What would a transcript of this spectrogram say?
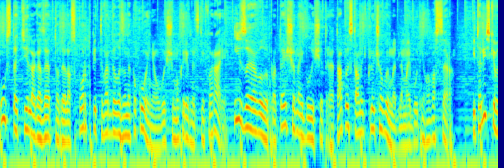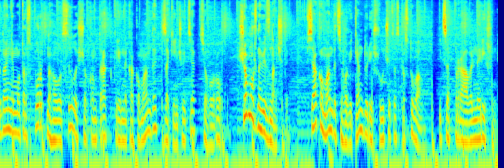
У статті La Gazzetta dello Sport підтвердили занепокоєння у вищому керівництві Феррарі і заявили про те, що найближчі три етапи стануть ключовими для майбутнього Вассера. Італійське видання Моторспорт наголосило, що контракт керівника команди закінчується цього року. Що можна відзначити? Вся команда цього вікенду рішуче це спростувала, і це правильне рішення.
